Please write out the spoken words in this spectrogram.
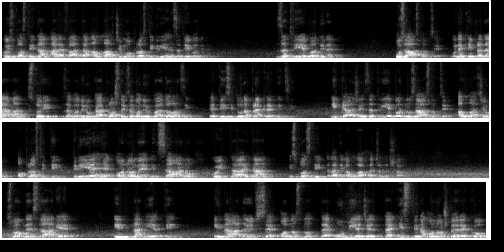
ko isposti dan Arefata, Allah će mu oprosti grijehe za dvije godine. Za dvije godine u zastupce. U nekim predajama stoji za godinu koja je prošla i za godinu koja dolazi. Jer ti si tu na prekretnici. I kaže za dvije godine zastupce, Allah će oprostiti grijehe onome insanu koji taj dan isposti radi Allaha Đalešanu. Smogne snage i nanijeti i nadajući se, odnosno da je ubijeđen, da je istina ono što je rekao,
